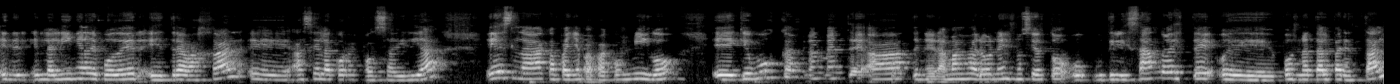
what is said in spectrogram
en, la línea de poder eh, trabajar eh, hacia la corresponsabilidad, es la campaña Papá conmigo, que busca finalmente a tener a más varones, ¿no es cierto?, utilizando este postnatal parental,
